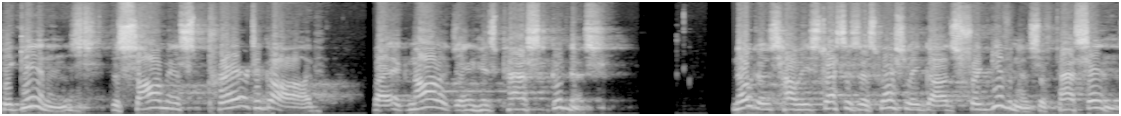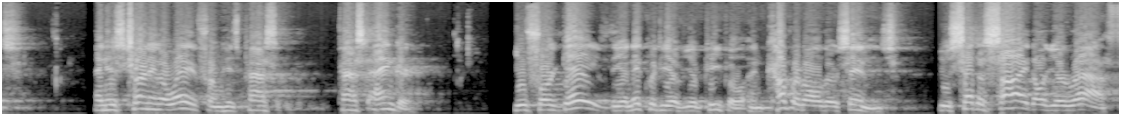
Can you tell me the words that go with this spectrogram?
begins the psalmist's prayer to God by acknowledging his past goodness. Notice how he stresses especially God's forgiveness of past sins and his turning away from his past, past anger. You forgave the iniquity of your people and covered all their sins. You set aside all your wrath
